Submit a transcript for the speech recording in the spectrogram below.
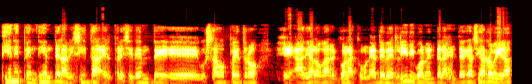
tiene pendiente la visita el presidente Gustavo Petro a dialogar con la comunidad de Berlín, igualmente la gente de García Rovira,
